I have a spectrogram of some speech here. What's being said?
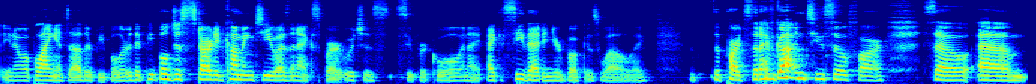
you know applying it to other people or that people just started coming to you as an expert which is super cool. And i, I see that in your book as well like the parts that i've gotten to so far. So um,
